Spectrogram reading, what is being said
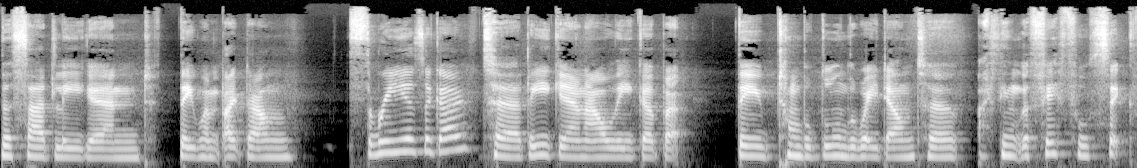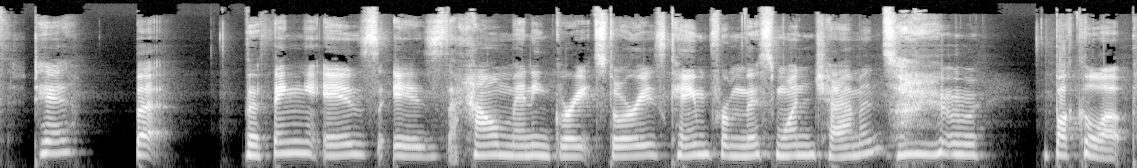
the third league and they went back down three years ago to Liga and our Liga, but they tumbled all the way down to I think the fifth or sixth tier. But the thing is, is how many great stories came from this one chairman. So buckle up.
